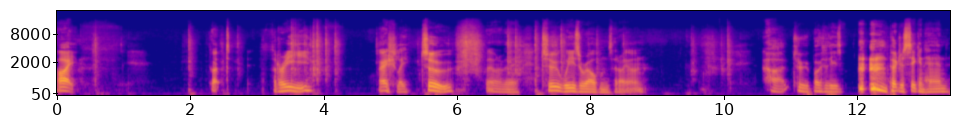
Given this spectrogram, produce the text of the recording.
Hi. Got three, actually two, there, two Weezer albums that I own. Uh, two, both of these purchased secondhand.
